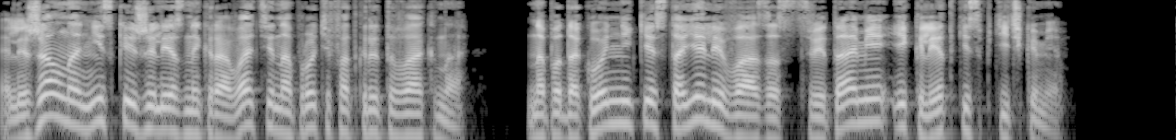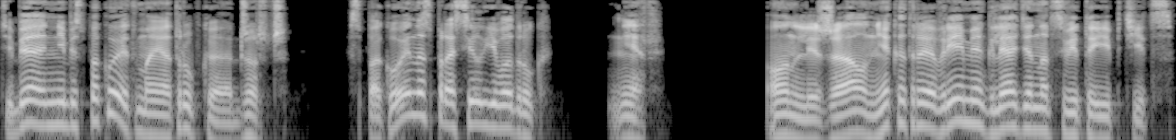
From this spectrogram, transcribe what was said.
лежал на низкой железной кровати напротив открытого окна. На подоконнике стояли ваза с цветами и клетки с птичками. «Тебя не беспокоит моя трубка, Джордж?» — спокойно спросил его друг. «Нет». Он лежал некоторое время, глядя на цветы и птиц.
